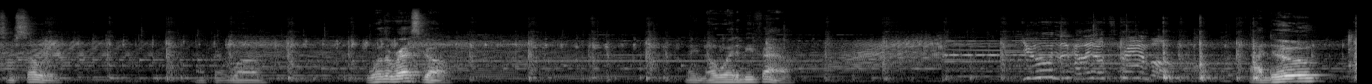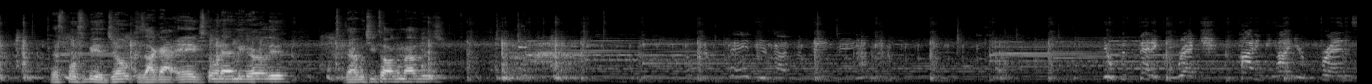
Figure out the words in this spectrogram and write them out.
Some soda. Okay, well, where the rest go? They nowhere to be found. You look a little scrambled. I do. That's supposed to be a joke because I got eggs thrown at me earlier. Is that what you talking about, bitch? Behind your friends.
